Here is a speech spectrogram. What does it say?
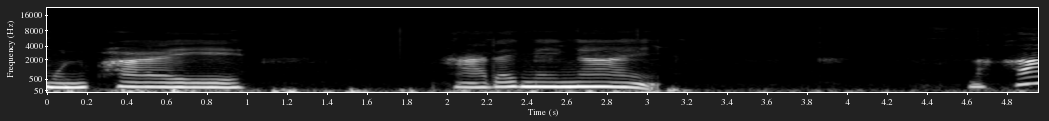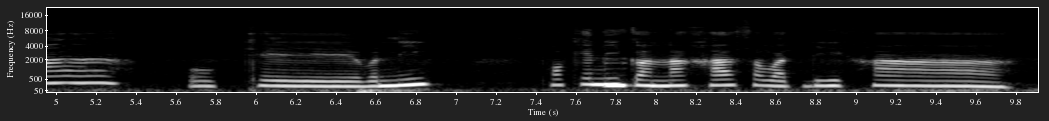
มุนไพรหาได้ง่าย ๆนะคะ โอเค วันนี้พอแค่นี้ก่อนนะคะ สวัสดีค่ะ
